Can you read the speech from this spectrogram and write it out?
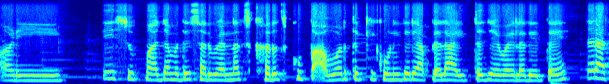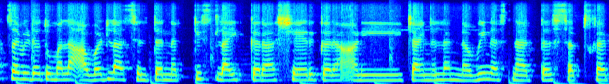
आणि ते सुख माझ्यामध्ये सर्वांनाच खरंच खूप आवडतं की कोणीतरी आपल्याला आयतं जेवायला देतंय. तर आजचा व्हिडिओ तुम्हाला आवडला असेल तर नक्कीच लाईक करा शेअर करा आणि चॅनलला नवीन असणार तर सबस्क्राईब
